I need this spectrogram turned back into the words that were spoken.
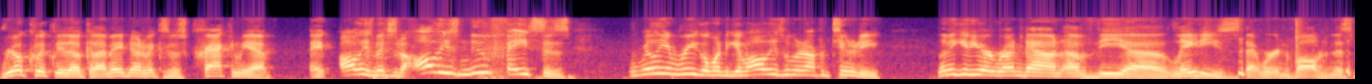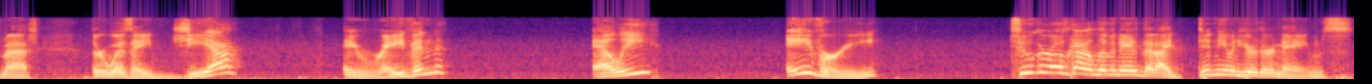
Real quickly though, because I made note of it because it was cracking me up. They, all these mentions about all these new faces. William Regal wanted to give all these women an opportunity. Let me give you a rundown of the uh, ladies that were involved in this match. There was a Gia, a Raven, Ellie, Avery. Two girls got eliminated that I didn't even hear their names.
